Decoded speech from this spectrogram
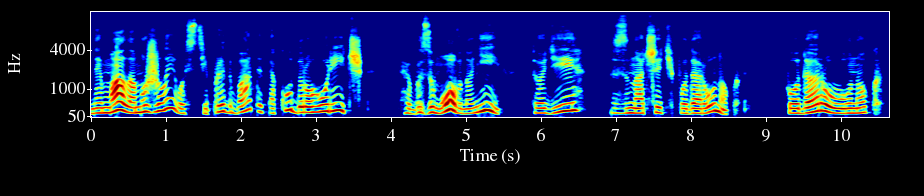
не мала можливості придбати таку дорогу річ. Безумовно, ні. Тоді, значить, подарунок. Подарунок.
